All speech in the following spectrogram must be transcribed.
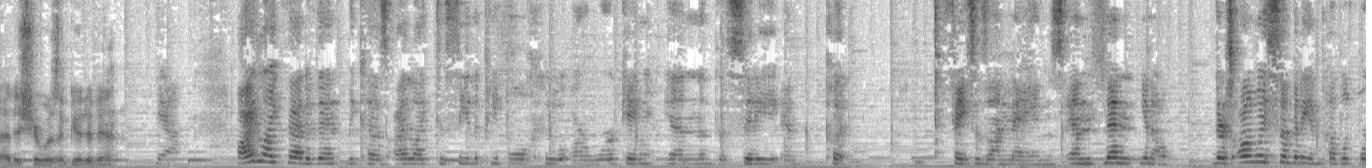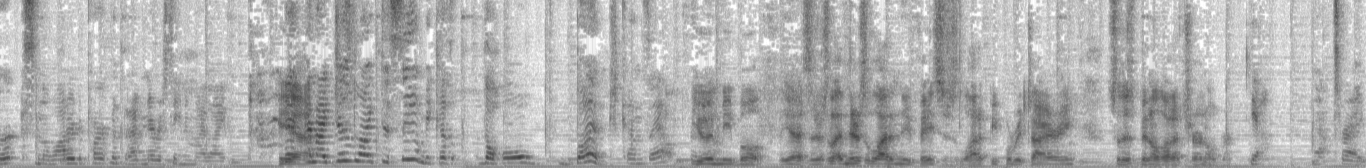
uh, this year was a good event. Yeah. I like that event because I like to see the people who are working in the city and put faces on names. And then, you know, there's always somebody in public works in the water department that I've never seen in my life. Yeah. and I just like to see them because the whole bunch comes out. You and me both. Yes, there's and there's a lot of new faces. There's a lot of people retiring, so there's been a lot of turnover. Yeah, that's right.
